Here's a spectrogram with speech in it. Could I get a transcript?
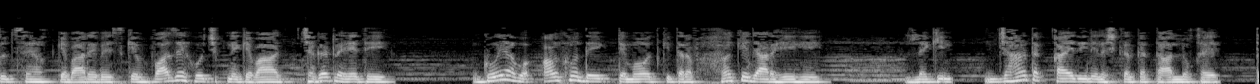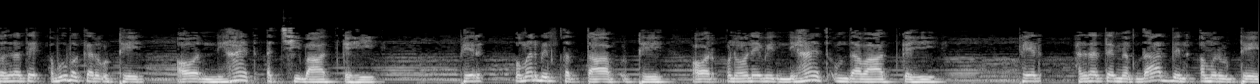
تجھ سے حق کے بارے میں اس کے واضح ہو چکنے کے بعد جھگڑ رہے تھے گویا وہ آنکھوں دیکھتے موت کی طرف ہانکے جا رہے ہیں۔ لیکن جہاں تک قائدین لشکر کا تعلق ہے، تو حضرت ابو بکر اٹھے اور نہایت اچھی بات کہی۔ پھر عمر بن خطاب اٹھے اور انہوں نے بھی نہایت عمدہ بات کہی۔ پھر حضرت مقداد بن امر اٹھے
